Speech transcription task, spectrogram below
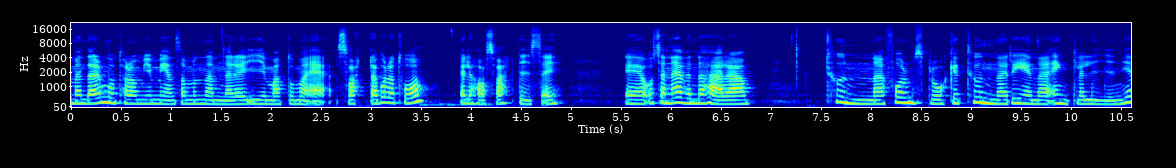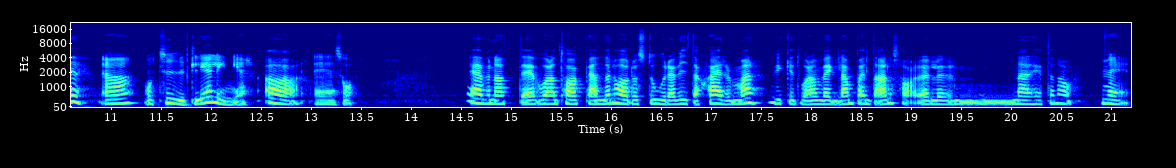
Men däremot har de gemensamma nämnare i och med att de är svarta båda två. Eller har svart i sig. Eh, och sen även det här eh, tunna formspråket, tunna, rena, enkla linjer. Ja, och tydliga linjer. Ja, Eh, så. även att eh, vår takpendel har då stora vita skärmar, vilket vår vägglampa inte alls har, eller närheten av. Nej,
